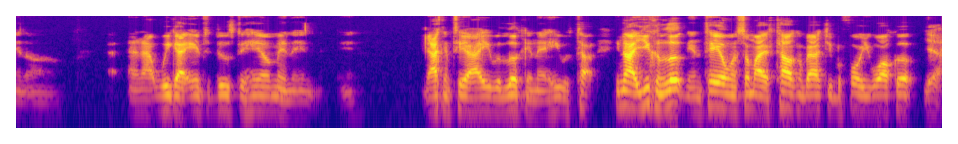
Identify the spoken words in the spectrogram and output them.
and um, and I, we got introduced to him, and, and, and I can tell how he was looking at. He was talking, you know, you can look and tell when somebody's talking about you before you walk up. Yeah.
